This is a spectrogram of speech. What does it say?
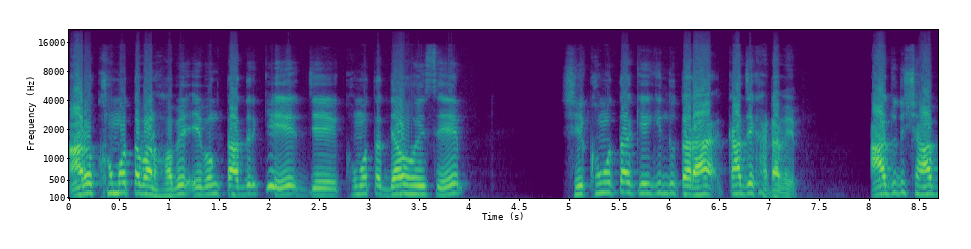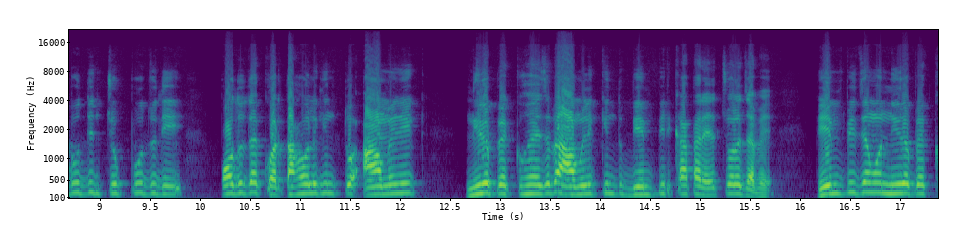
আরও ক্ষমতাবান হবে এবং তাদেরকে যে ক্ষমতা দেওয়া হয়েছে, সে ক্ষমতাকে কিন্তু তারা কাজে খাটাবে। আর যদি শাহাবুদ্দিন চুপ্পু যদি পদত্যাগ করে, তাহলে কিন্তু আওয়ামী লীগ নিরপেক্ষ হয়ে যাবে, আওয়ামী লীগ কিন্তু বিএনপির কাতারে চলে যাবে। বিএনপি যেমন নিরপেক্ষ,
